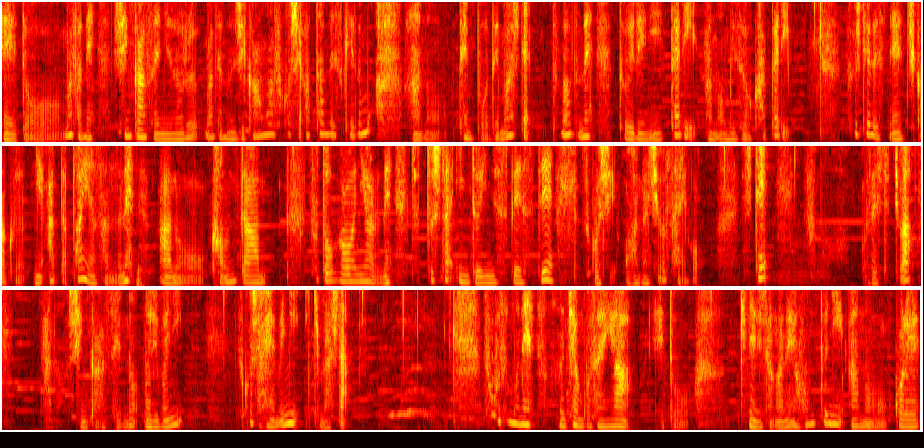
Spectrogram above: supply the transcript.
えっ、ー、と、まだね、新幹線に乗るまでの時間は少しあったんですけれども、あの、店舗を出まして、その後ね、トイレに行ったり、あの、お水を買ったり、そしてですね、近くにあったパン屋さんのね、あの、カウンター、外側にあるね、ちょっとしたイントインスペースで少しお話を最後して、あの、私たちは、あの、新幹線の乗り場に少し早めに行きました。そこでもね、あの、ちゃんこさんや、えっ、と、きなりさんがね、本当に、あの、これ、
